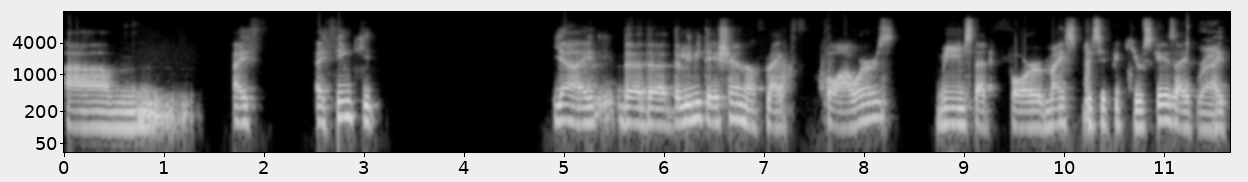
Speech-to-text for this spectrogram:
Um, I I think it. Yeah, it, the the the limitation of like four hours means that for my specific use case, I, right. I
